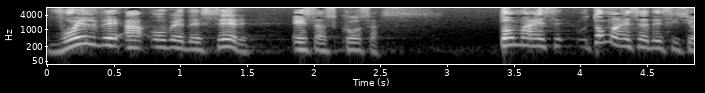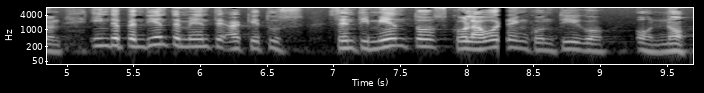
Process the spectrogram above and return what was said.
vuelve a obedecer esas cosas. Toma, toma esa decisión, independientemente a que tus sentimientos colaboren contigo o no.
